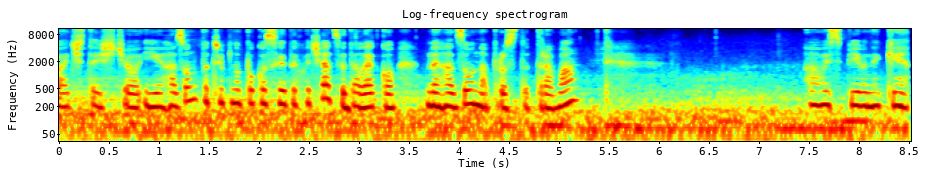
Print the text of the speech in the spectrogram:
бачите, що і газон потрібно покосити, хоча це далеко не газон, а просто трава. А ось півники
